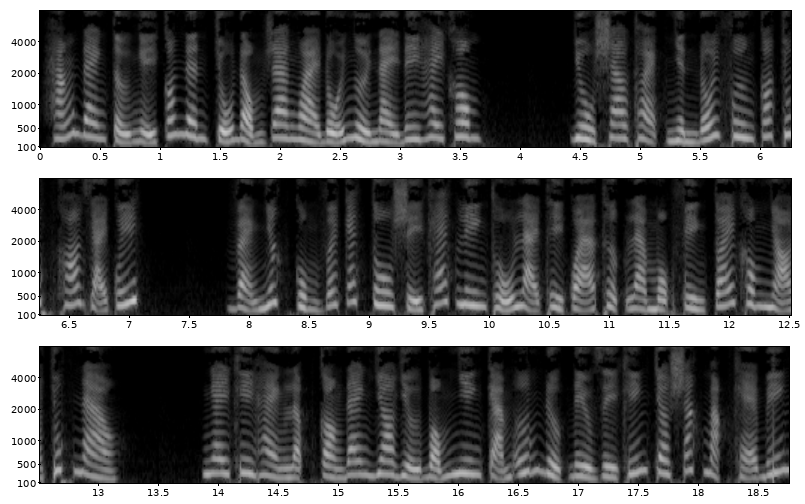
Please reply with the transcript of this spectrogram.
Hắn đang tự nghĩ có nên chủ động ra ngoài đuổi người này đi hay không. Dù sao thoạt nhìn đối phương có chút khó giải quyết. Vạn nhất cùng với các tu sĩ khác liên thủ lại thì quả thực là một phiền toái không nhỏ chút nào. Ngay khi Hàng Lập còn đang do dự bỗng nhiên cảm ứng được điều gì khiến cho sắc mặt khẽ biến,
